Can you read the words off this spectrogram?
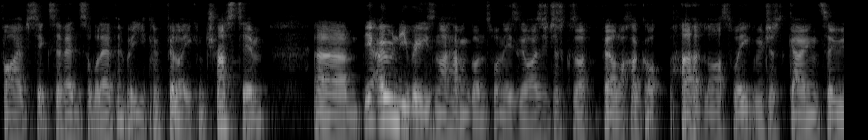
five, six events or whatever, but you can feel like you can trust him. Um, the only reason I haven't gone to one of these guys is just because I felt like I got hurt last week with just going to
